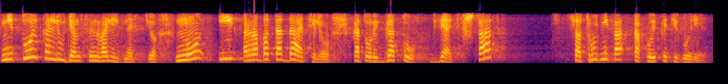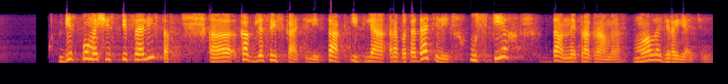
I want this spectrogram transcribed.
не только людям с инвалидностью, но и работодателю, который готов взять в штат сотрудника такой категории. Без помощи специалистов, э, как для соискателей, так и для работодателей, успех данной программы маловероятен.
